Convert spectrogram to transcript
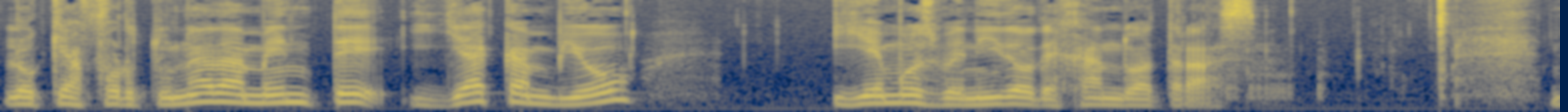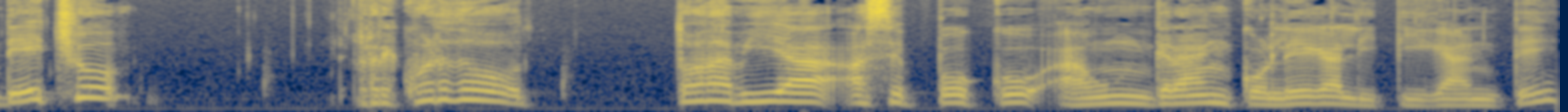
lo que afortunadamente ya cambió y hemos venido dejando atrás. De hecho, recuerdo todavía hace poco a un gran colega litigante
